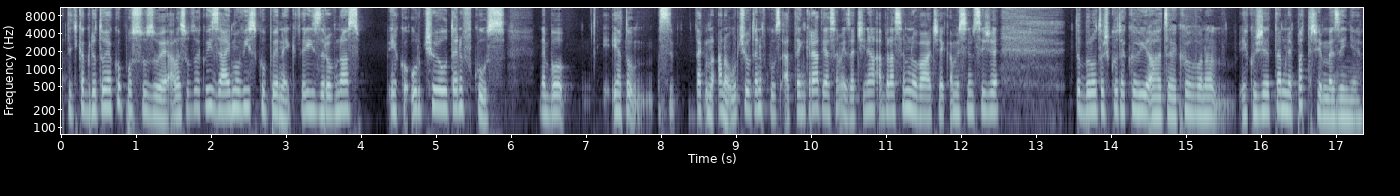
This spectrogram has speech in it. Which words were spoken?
A teďka kdo to jako posuzuje, ale jsou to takové zájmové skupiny, které zrovna jako určují ten vkus. Nebo já to asi, tak no, ano, určují ten vkus. A tenkrát já jsem i začínal a byla jsem nováček a myslím si, že to bylo trošku takový, ale to jako ona, jakože tam nepatřím mezi ně.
